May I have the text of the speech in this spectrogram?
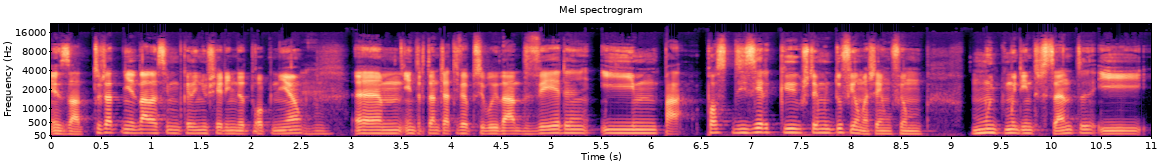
Exato, tu já tinhas dado assim um bocadinho o cheirinho da tua opinião, uhum. um, entretanto já tive a possibilidade de ver e pá, posso dizer que gostei muito do filme, achei um filme muito, muito interessante e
